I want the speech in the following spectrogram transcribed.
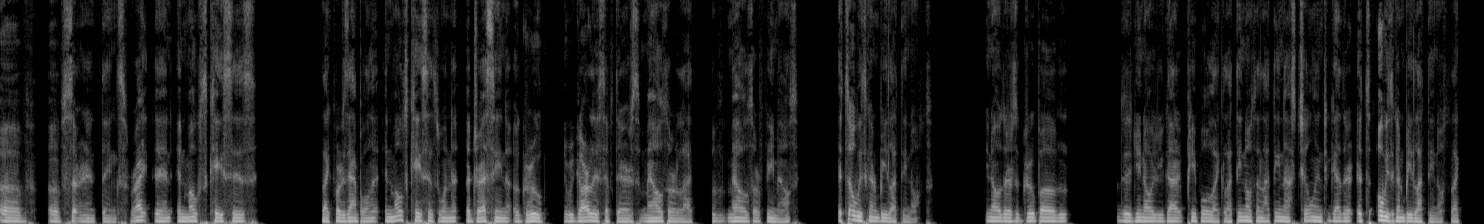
of of certain things, right? In in most cases, like for example, in most cases when addressing a group, regardless if there's males or lat- males or females, it's always going to be Latinos. You know, there's a group of you know you got people like Latinos and Latinas chilling together, it's always going to be Latinos. Like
